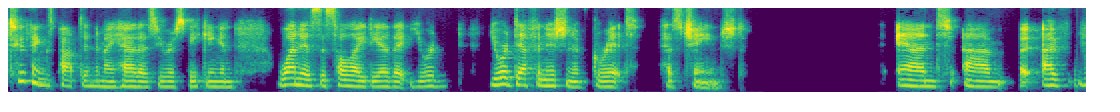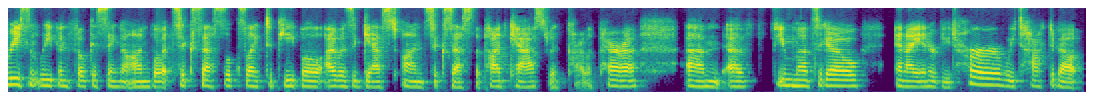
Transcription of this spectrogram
two things popped into my head as you were speaking. And one is this whole idea that your your definition of grit has changed. And um, I've recently been focusing on what success looks like to people. I was a guest on Success, the podcast with Carla Para um, a few months ago, and I interviewed her. We talked about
